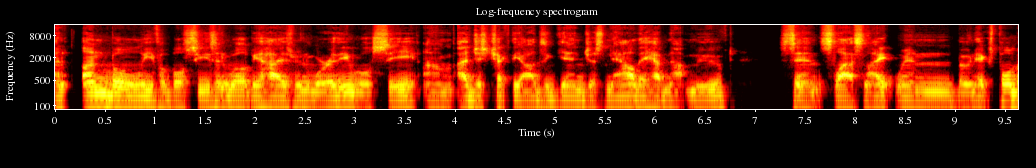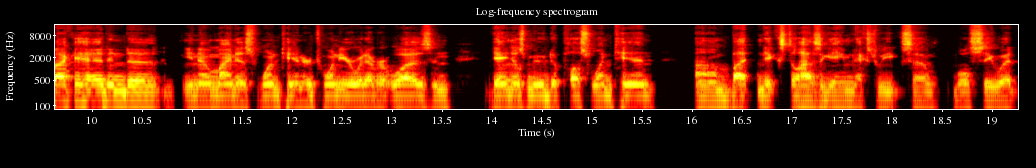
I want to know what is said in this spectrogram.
an unbelievable season. Will it be Heisman worthy? We'll see. Um, I just checked the odds again just now. They have not moved since last night when Bo Nix pulled back ahead into, you know, minus 110 or 20 or whatever it was. And Daniels moved to plus 110. Um, but Nix still has a game next week. So we'll see what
